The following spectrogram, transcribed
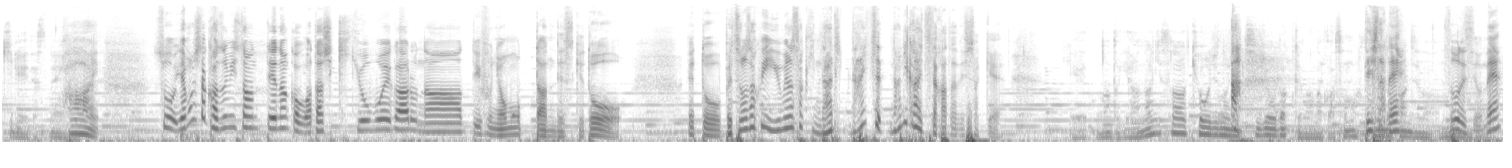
綺麗ですね。はい。そう、山下和美さんってなんか私聞き覚えがあるなーっていうふうに思ったんですけど、えっと、別の作品、有名な作品、何、何せ、何書いてた方でしたっけ？えーなんだ柳沢教授の日常だっけななんかそのでしたね。そうですよね。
